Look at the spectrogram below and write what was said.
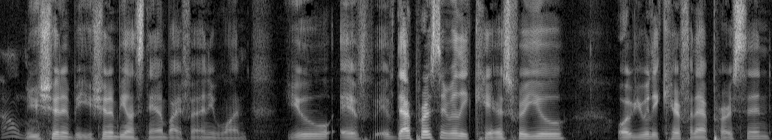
hell no. You shouldn't be. You shouldn't be on standby for anyone. You if if that person really cares for you or if you really care for that person,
